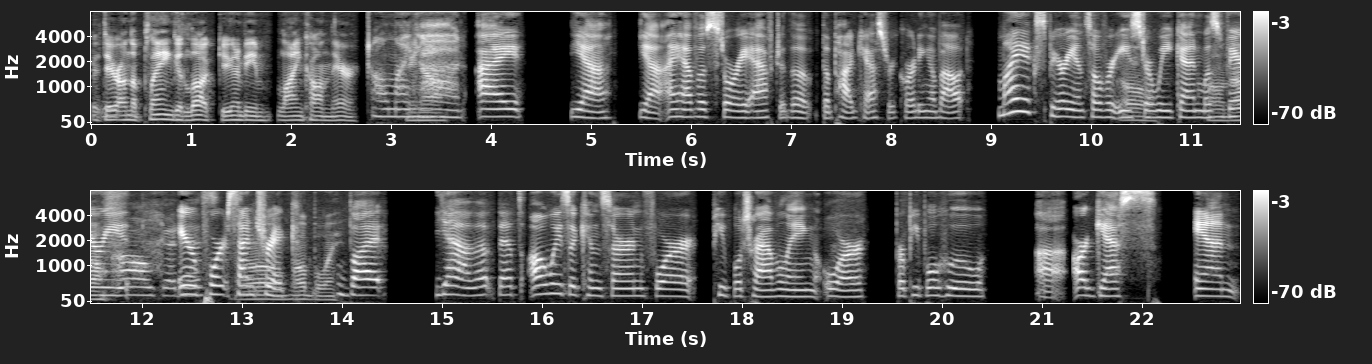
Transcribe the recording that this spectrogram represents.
If Mm. they're on the plane, good luck. You're gonna be in line con there. Oh my You know. god. I yeah, yeah, I have a story after the the podcast recording about my experience over Easter Oh. weekend was Oh, no. very oh airport centric. Oh, oh boy. But yeah, that, that's always a concern for people traveling or for people who uh, are guests and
